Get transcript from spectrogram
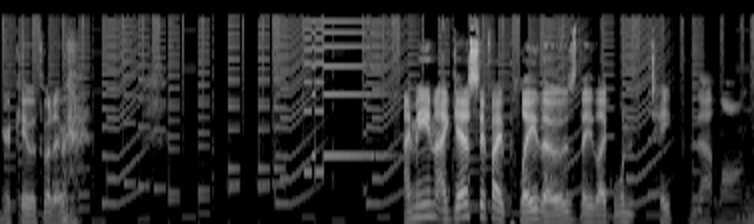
You're okay with whatever. I mean, I guess if I play those, they like wouldn't take that long.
